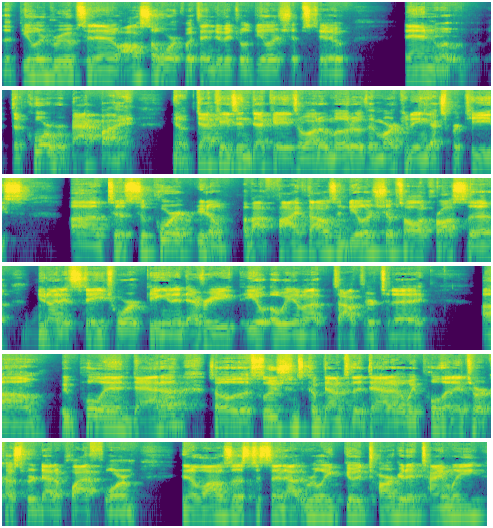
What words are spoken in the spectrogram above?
the dealer groups, and then also work with individual dealerships too. Then the core, we're backed by you know decades and decades of automotive and marketing expertise uh, to support you know about 5000 dealerships all across the united states working in every oem out, out there today. Um, we pull in data. So the solutions come down to the data. We pull that into our customer data platform. And it allows us to send out really good targeted timely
